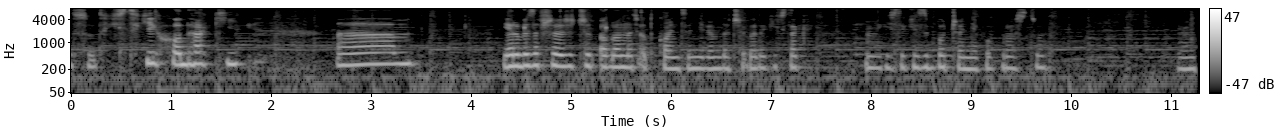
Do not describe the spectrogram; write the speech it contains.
to są takie, takie chodaki. Um, ja lubię zawsze rzeczy oglądać od końca, nie wiem dlaczego, jakieś tak, jakieś takie zboczenie po prostu. Mm.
